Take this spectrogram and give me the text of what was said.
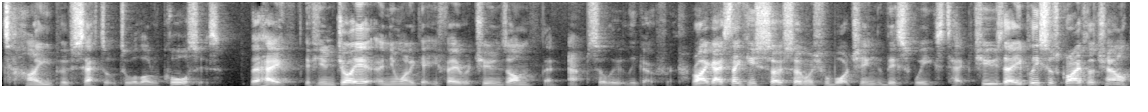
type of setup to a lot of courses. But hey, if you enjoy it and you want to get your favorite tunes on, then absolutely go for it. Right guys, thank you so, so much for watching this week's Tech Tuesday. Please subscribe to the channel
